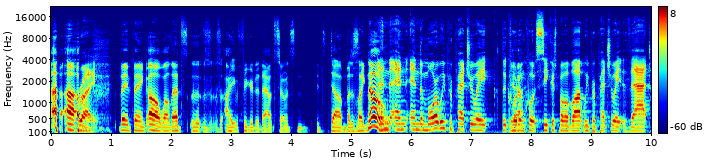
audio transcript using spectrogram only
um, Right. They think, oh well, that's uh, I figured it out, so it's it's dumb. But it's like no, and and and the more we perpetuate the quote Yeah. unquote secrets, blah blah blah, we perpetuate that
